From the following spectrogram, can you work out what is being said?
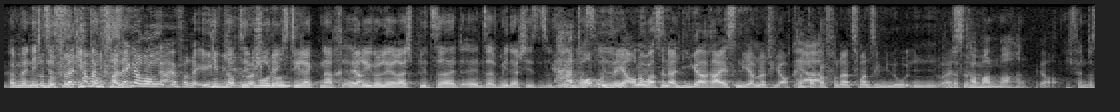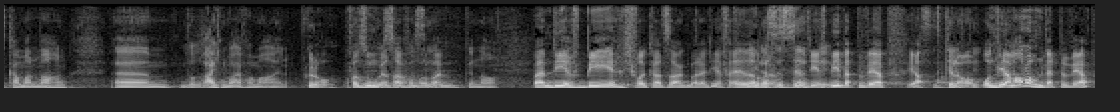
Äh, Können wir nicht, also das- vielleicht kann man die doch diesen- Verlängerung einfach irgendwie. Gibt doch den. Modus, direkt nach äh, Ja. regulärer Spielzeit äh, ins Elfmeterschießen zu gehen. Ja, Dortmund äh, will ja auch noch was in der Liga reißen. Die haben natürlich auch keinen Ja. Bock auf 120 Minuten. Das du. kann man machen. Ja. Ich finde, das kann man machen. Ähm, reichen wir einfach mal ein. Genau, versuchen wir es einfach mal passiert. beim, Genau. Beim DFB. Ich wollte gerade sagen bei der DFL, aber das ist der DFB. DFB-Wettbewerb. Ja, genau. DFB. Und wir haben auch noch einen Wettbewerb.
